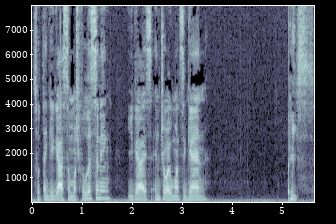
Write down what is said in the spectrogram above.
So thank you guys so much for listening. You guys enjoy once again. Peace.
